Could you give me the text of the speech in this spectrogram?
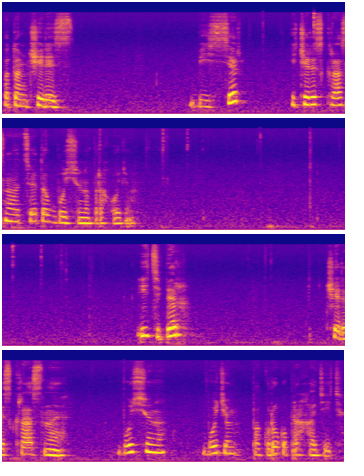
Потом через бисер и через красного цвета бусину проходим. И теперь через красную бусину будем по кругу проходить.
